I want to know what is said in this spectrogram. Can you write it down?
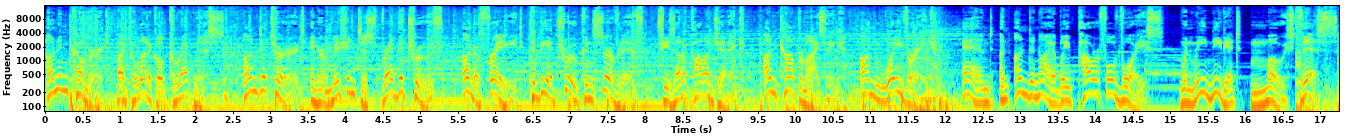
Unencumbered by political correctness, undeterred in her mission to spread the truth, unafraid to be a true conservative, she's unapologetic, uncompromising, unwavering, and an undeniably powerful voice when we need it most. This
